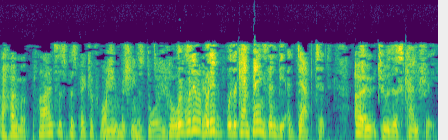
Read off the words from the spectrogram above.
a home appliances perspective, washing mm. machines, door and doors. Would, would, it, would, would, the campaigns then be adapted uh, to, to this country?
